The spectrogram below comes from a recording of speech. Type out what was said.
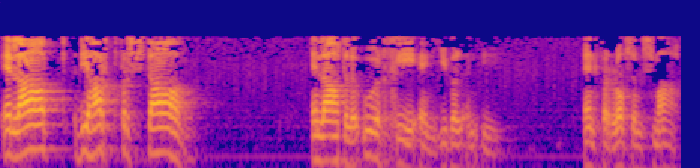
En laat die hart verstaan. En laat hulle oorgee en jubel in u en verlossing smaak.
